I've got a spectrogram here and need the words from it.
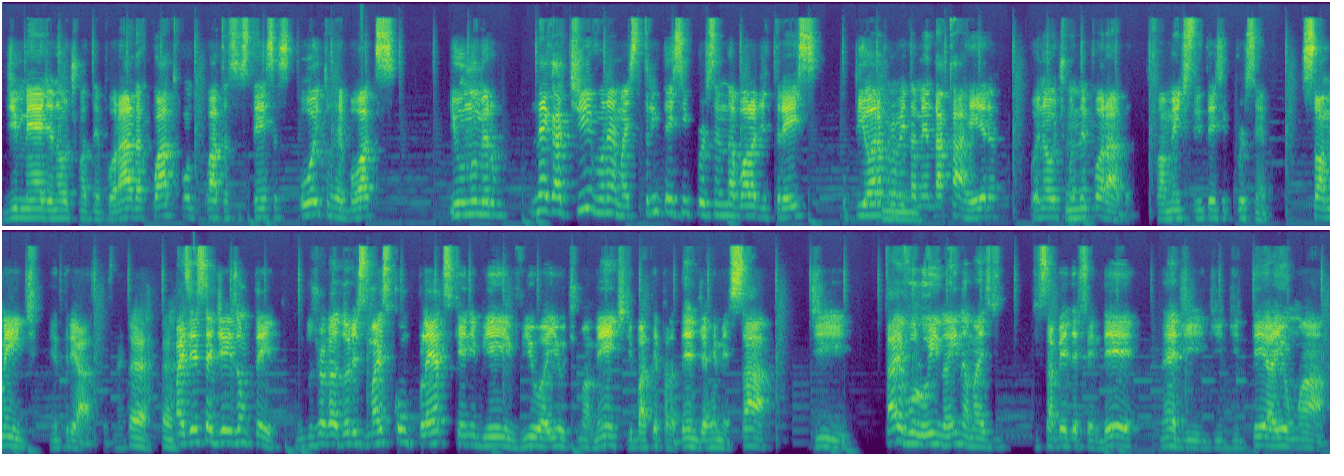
de média na última temporada, 4,4 assistências, 8 rebotes e um número negativo, né? Mas 35% da bola de três. O pior hum. aproveitamento da carreira foi na última hum. temporada, somente 35%. Somente, entre aspas, né? É, é. Mas esse é Jason Tatum, um dos jogadores mais completos que a NBA viu aí ultimamente, de bater para dentro, de arremessar, de tá evoluindo ainda, mas de de saber defender, né? De, de, de, ter aí uma,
